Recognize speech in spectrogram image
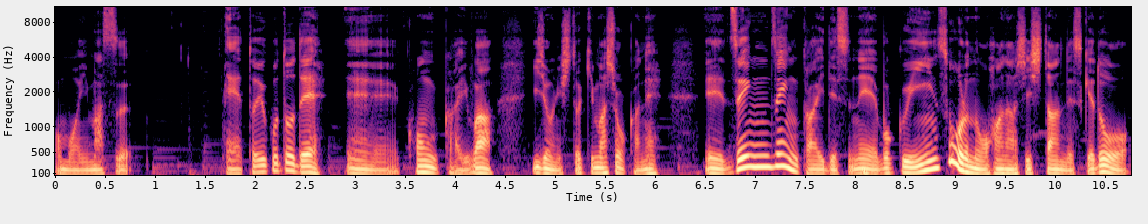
思います。えー、ということで、えー、今回は以上にしときましょうかね。えー、前々回ですね、僕インソールのお話ししたんですけど、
